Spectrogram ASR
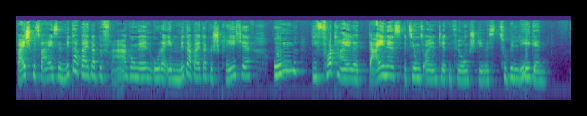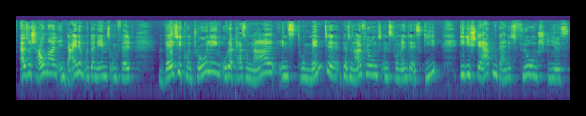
beispielsweise Mitarbeiterbefragungen oder eben Mitarbeitergespräche, um die Vorteile deines beziehungsorientierten Führungsstils zu belegen. Also schau mal in deinem Unternehmensumfeld, welche Controlling- oder Personalinstrumente, Personalführungsinstrumente es gibt, die die Stärken deines Führungsstils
